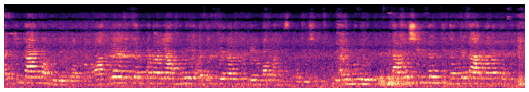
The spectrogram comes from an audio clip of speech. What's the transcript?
आणखी काय मागू देव बाप्पा मागणे आणि कल्पना यामुळे अधिक देणार तू देव बाप्पा आहेस प्रभूजी आणि म्हणून लहानशी ती धन्यता आम्हाला प्रभू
